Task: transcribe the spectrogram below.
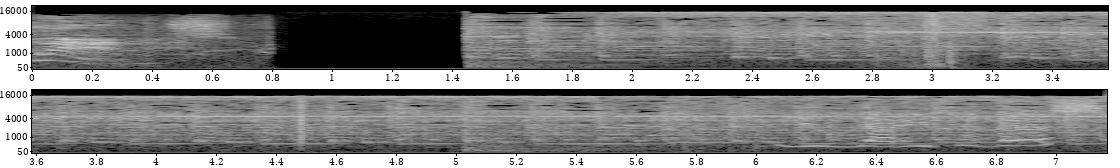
wins! You ready for this?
